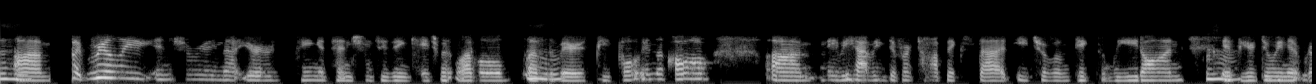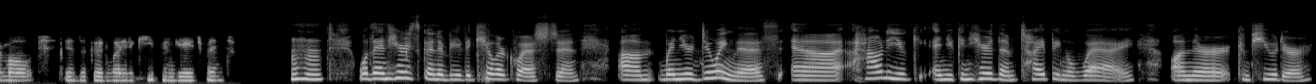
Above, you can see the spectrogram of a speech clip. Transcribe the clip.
mm-hmm. um, but really ensuring that you're paying attention to the engagement level mm-hmm. of the mm-hmm. various people in the call. Um, maybe having different topics that each of them take the lead on. If mm-hmm. you're doing it remote, is a good way to keep engagement. Mm-hmm. Well, then here's going to be the killer question. Um, when you're doing this, uh, how do you, and you can hear them typing away on their computer,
